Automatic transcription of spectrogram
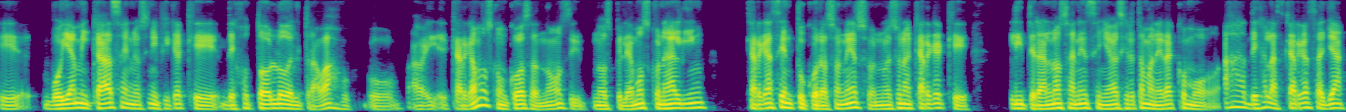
eh, voy a mi casa y no significa que dejo todo lo del trabajo o cargamos con cosas, ¿no? Si nos peleamos con alguien, cargas en tu corazón eso, no es una carga que literal nos han enseñado de cierta manera como, ah, deja las cargas allá.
